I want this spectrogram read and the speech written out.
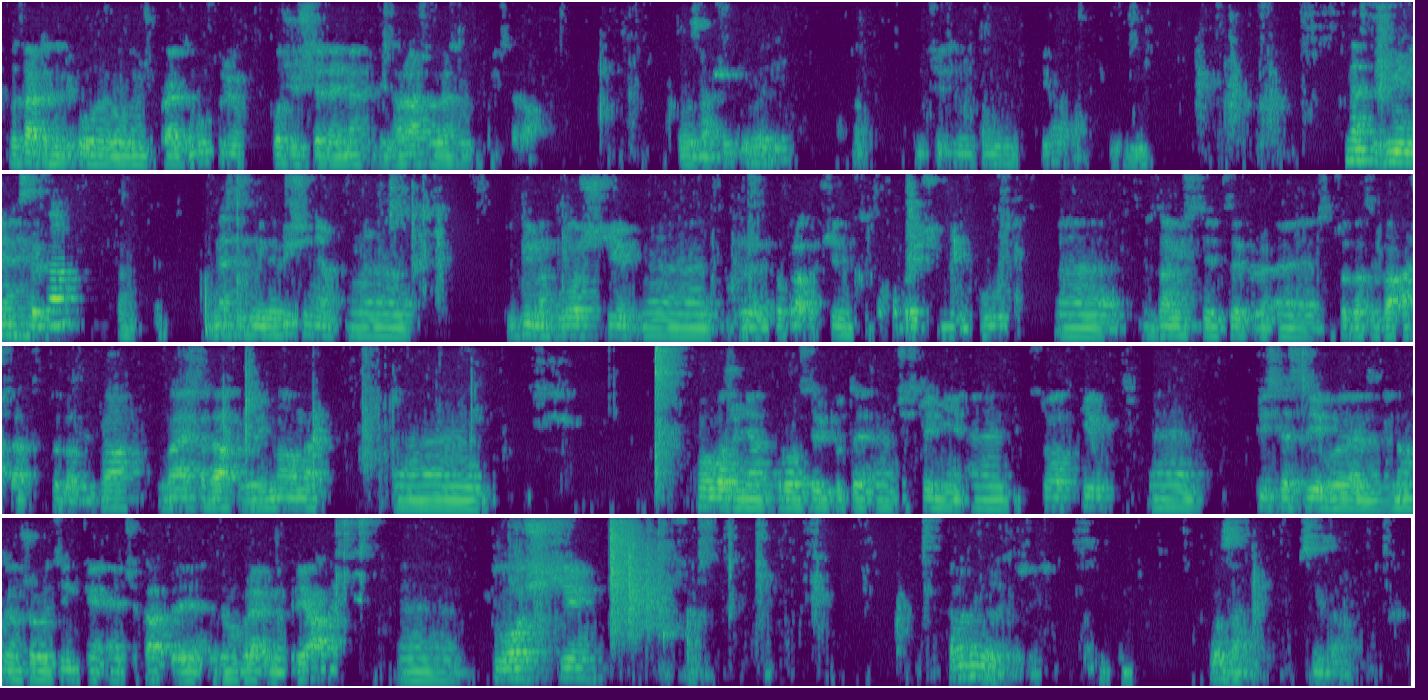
Затвердити Гнатюку Володимиру Володимировичу проект демонструю площею 69 метрів під гараж за адресою вулиця Поліська 2. Хто за? Ну, чесно, там фігала. Внести зміни За. внести зміни в рішення е, зміна площі е, з потрати чинності по фабричній вулиці е, замість цифр е, 722 А штат 722 В, кадастровий номер, е, положення про сервітути е, в частині е, відсотків. е, Після слів нормативно-грошової оцінки читати землепорядні матеріали, площі. Хто за? Всі за.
